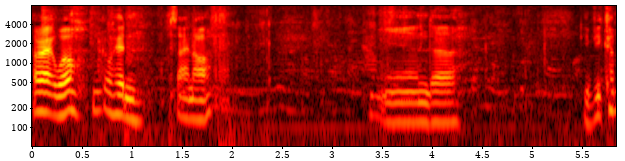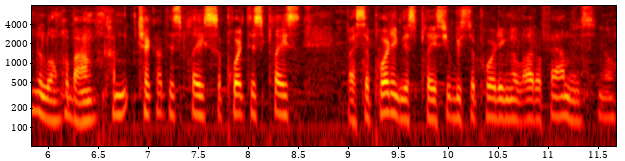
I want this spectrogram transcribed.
All right, well, I'll go ahead and sign off. And uh, if you come to Luang Prabang, come check out this place, support this place. By supporting this place, you'll be supporting a lot of families, you know.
